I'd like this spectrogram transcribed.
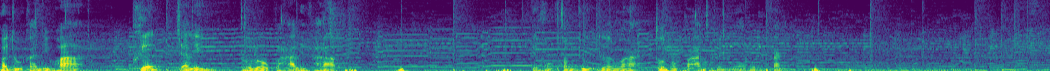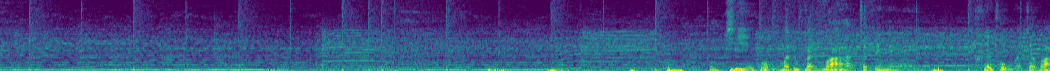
มาดูกันดีว่าเพื่อนจะเล่นโตโร่ป่าหรือเปล่า ดี๋ยวผมต้องดูด้วยว่าตัวโลป่าจะเป็นยังไงมาดูกันโอเคครับผมมาดูกันว่าจะเป็นยังไง เพื่อนผมมันจะว่า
